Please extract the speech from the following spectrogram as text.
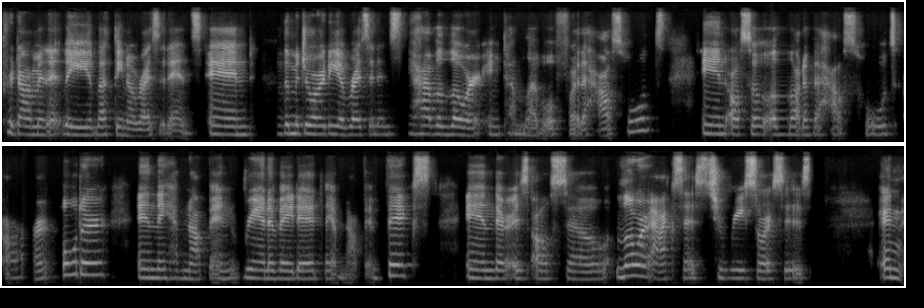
predominantly Latino residents. And the majority of residents have a lower income level for the households. And also, a lot of the households are older and they have not been renovated, they have not been fixed. And there is also lower access to resources. And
